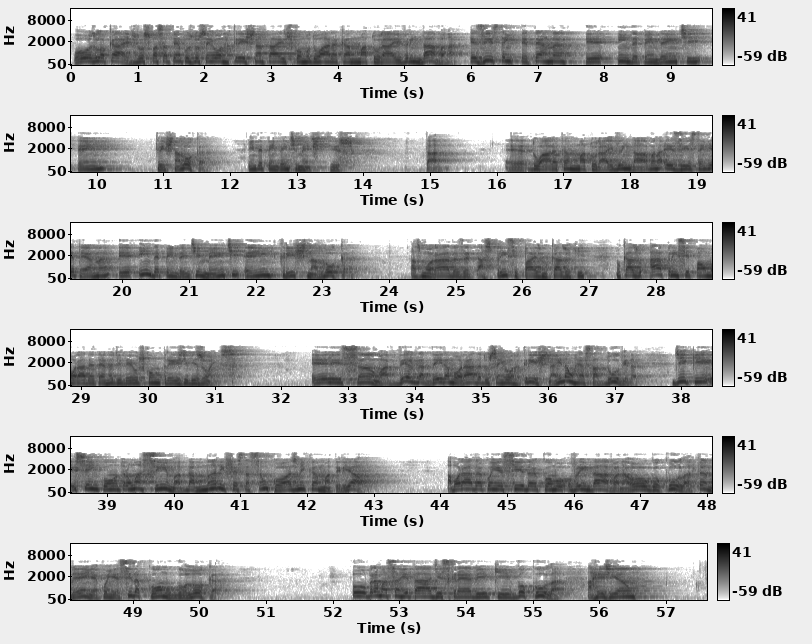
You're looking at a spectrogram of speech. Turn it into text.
Os locais dos passatempos do Senhor Krishna, tais como Dwaraka, Mathura e Vrindavana, existem eterna e independente em Krishna Loka. Independentemente disso. Tá é, Dwaraka, Mathura e Vrindavana existem eterna e independentemente em Krishna Loka. As moradas, as principais, no caso aqui, no caso, a principal morada eterna de Deus com três divisões. Eles são a verdadeira morada do Senhor Krishna e não resta dúvida de que se encontram acima da manifestação cósmica material. A morada conhecida como Vrindavana ou Gokula também é conhecida como Goloka. O Brahma Sanhita descreve que Gokula, a região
